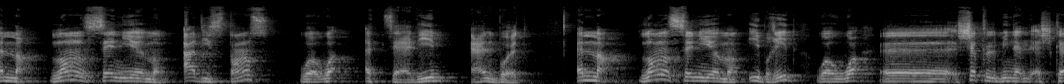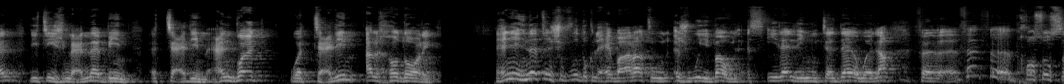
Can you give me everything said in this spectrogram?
أما l'enseignement à distance وهو التعليم عن بعد. أما l'enseignement hybride وهو شكل من الأشكال اللي تجمع ما بين التعليم عن بعد والتعليم الحضوري. يعني هنا تنشوفوا دوك العبارات والأجوبة والأسئلة اللي متداولة بخصوص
